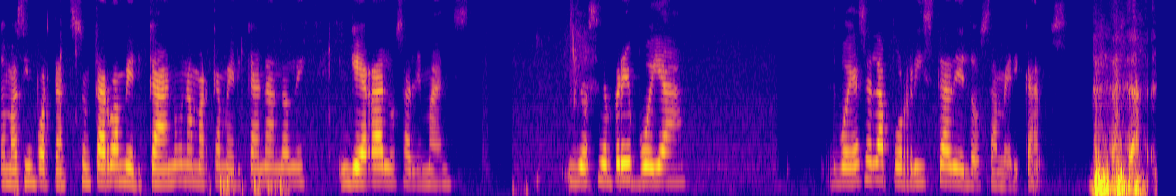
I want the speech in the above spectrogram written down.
lo más importante. Es un carro americano, una marca americana dándole guerra a los alemanes. Y yo siempre voy a voy a ser la porrista de los americanos.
